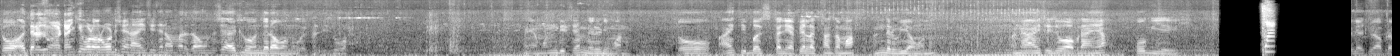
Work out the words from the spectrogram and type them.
તો અત્યારે જો આ ટાંકી વાળો રોડ છે ને અહીંથી છે ને અમારે જવાનું છે એટલું અંદર આવવાનું હોય ખાલી, જુઓ. અહીંયા મંદિર છે મેરડીમાંનું તો અહીંથી બસ ખાલી આ પહેલાં ખાંચામાં અંદર વી આવવાનું. અને અહીંથી જો આપણે અહીંયા પોગી જઈએ. આપણે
